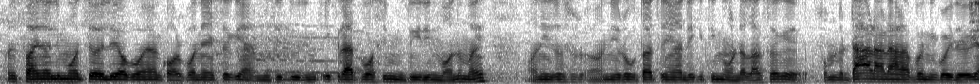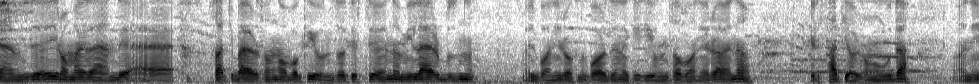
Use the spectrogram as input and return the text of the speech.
अनि फाइनली म चाहिँ अहिले अब यहाँ घर पनि आइसकेँ। हामी चाहिँ दुई दिन एक रात बस्यौँ दुई दिन भनौँ है। अनि जस अनि रौता चाहिँ यहाँदेखि तिन घन्टा लाग्छ कि? सम्झ डाँडा डाँडा पनि गइदियो कि? हामी चाहिँ है रमाइलो हान्दै साथीभाइहरूसँग अब के हुन्छ त्यस्तै होइन मिलाएर बुझ्नु। मैले भनिराख्नु पर्दैन के के हुन्छ भनेर होइन के अरे साथीहरूसँग हुँदा। अनि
